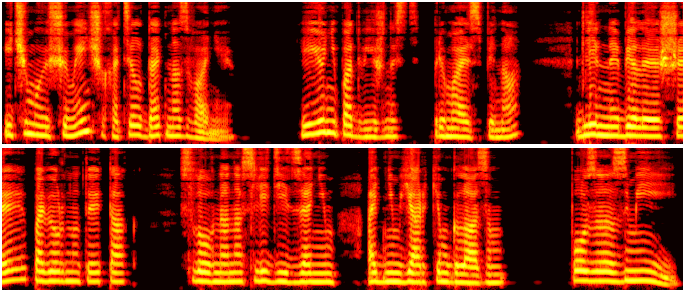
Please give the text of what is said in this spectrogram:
и чему еще меньше хотел дать название. Ее неподвижность, прямая спина, длинная белая шея, повернутая так, словно она следит за ним одним ярким глазом, поза змеи,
